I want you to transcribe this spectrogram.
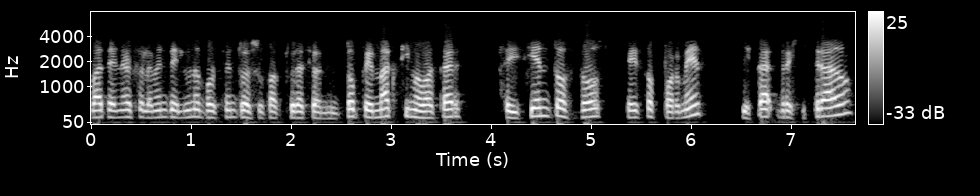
va a tener solamente el 1% de su facturación. El tope máximo va a ser 602 pesos por mes y está registrado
